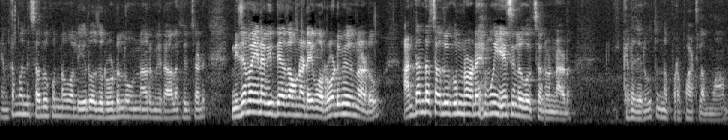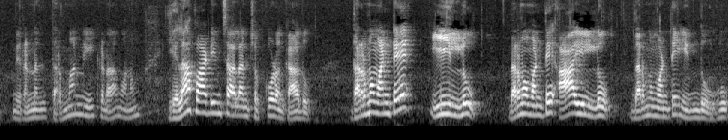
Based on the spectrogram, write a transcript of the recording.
ఎంతమంది చదువుకున్న వాళ్ళు ఈరోజు రోడ్డులో ఉన్నారు? మీరు ఆలోచించండి. నిజమైన విద్యార్థి ఉన్నాడేమో రోడ్డు మీద ఉన్నాడు. అంతంత చదువుకున్నాడేమో ఏసీలో కూర్చొని ఉన్నాడు. ఇక్కడ జరుగుతున్న పొరపాట్లమ్మా మీరన్నది ధర్మాన్ని ఇక్కడ మనం ఎలా పాటించాలని చెప్పుకోవడం కాదు. ధర్మం అంటే ఇల్లు. ధర్మం అంటే ఆ ఇల్లు. ధర్మం అంటే హిందువు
